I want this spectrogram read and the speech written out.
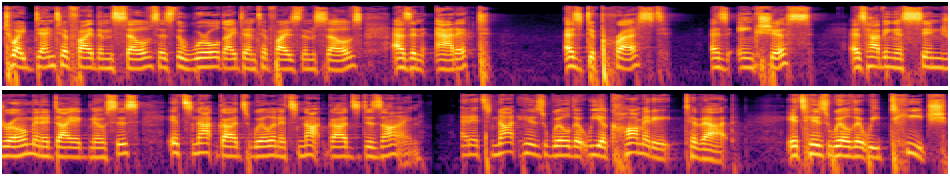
to identify themselves as the world identifies themselves as an addict, as depressed, as anxious, as having a syndrome and a diagnosis. It's not God's will and it's not God's design. And it's not His will that we accommodate to that. It's His will that we teach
